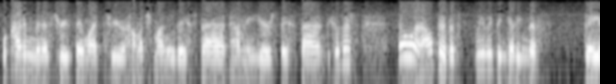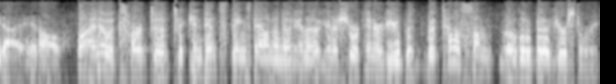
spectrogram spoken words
what kind of ministries they went to, how much money they spent, how many years they spent, because there's nowhere out there that's really been getting this data at all. Well, I know it's hard to, to condense things down in a in a in a short interview, but but tell us some a little bit of your story.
